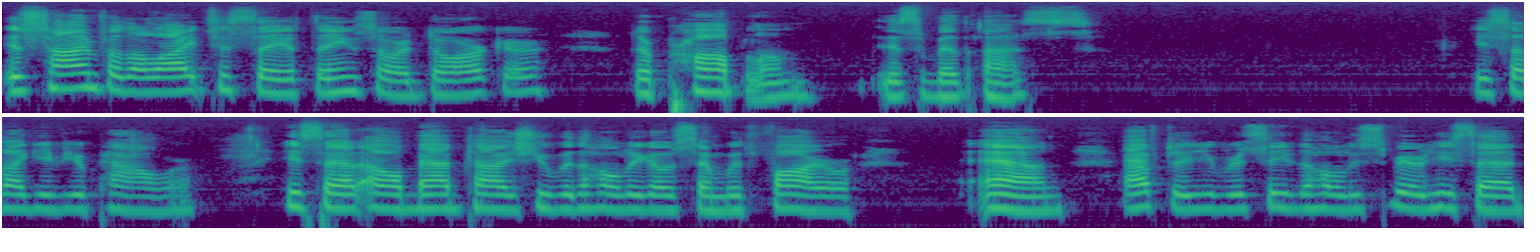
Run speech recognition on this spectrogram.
It's time for the light to say if things are darker the problem is with us. He said, I give you power. He said, I'll baptize you with the Holy Ghost and with fire. And after you receive the Holy Spirit, he said,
